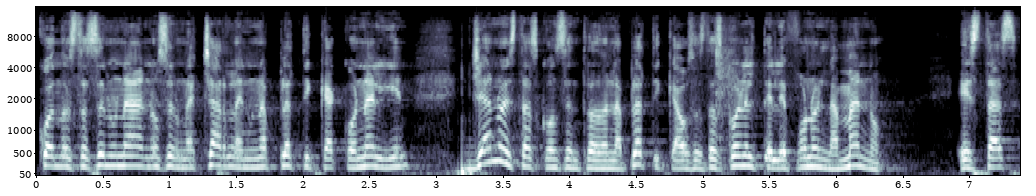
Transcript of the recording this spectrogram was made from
cuando estás en una, no sé, en una charla, en una plática con alguien, ya no estás concentrado en la plática, o sea, estás con el teléfono en la mano. Estás,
